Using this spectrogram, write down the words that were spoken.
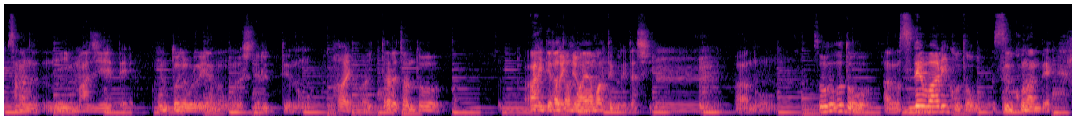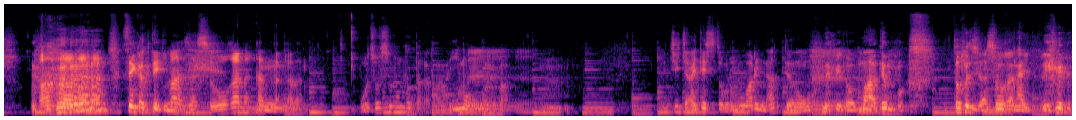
3人交えて本当に俺が嫌な思いをしてるっていうのを言ったらちゃんと相手方も謝ってくれたし、うん。あのそういうことをあの素で悪いことをする子なんで。あ 性格的に、ーまあじゃあしょうがなかったかなお調子者だったからな今思えば、ううん。いちいち相手して俺も悪いなって思うんだけど、まあでも当時はしょうがないっていう。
